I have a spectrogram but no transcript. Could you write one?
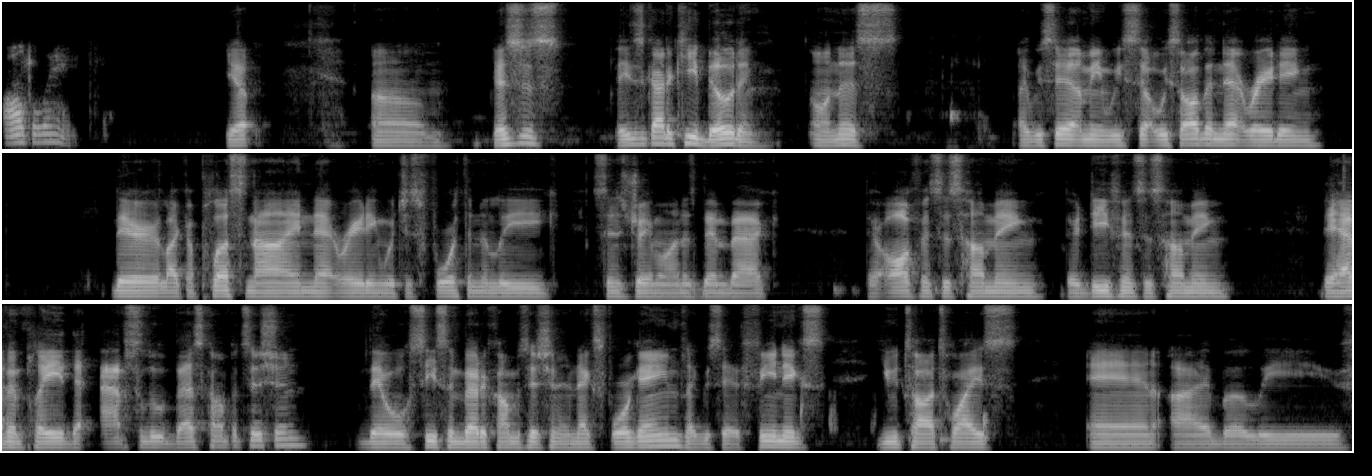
all the way. Yep. Um, this is they just got to keep building on this. Like we said, I mean, we saw we saw the net rating. They're like a plus nine net rating, which is fourth in the league since Draymond has been back. Their offense is humming. Their defense is humming. They haven't played the absolute best competition. They will see some better competition in the next four games. Like we said, Phoenix, Utah twice, and I believe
